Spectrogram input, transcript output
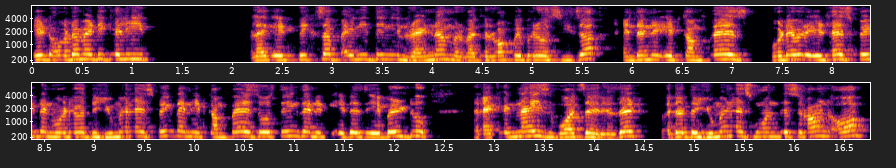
it automatically, like it picks up anything in random, or whether rock, paper, or Caesar, and then it, compares whatever it has picked and whatever the human has picked, and it compares those things, and it, it is able to recognize what's the result, whether the human has won this round or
